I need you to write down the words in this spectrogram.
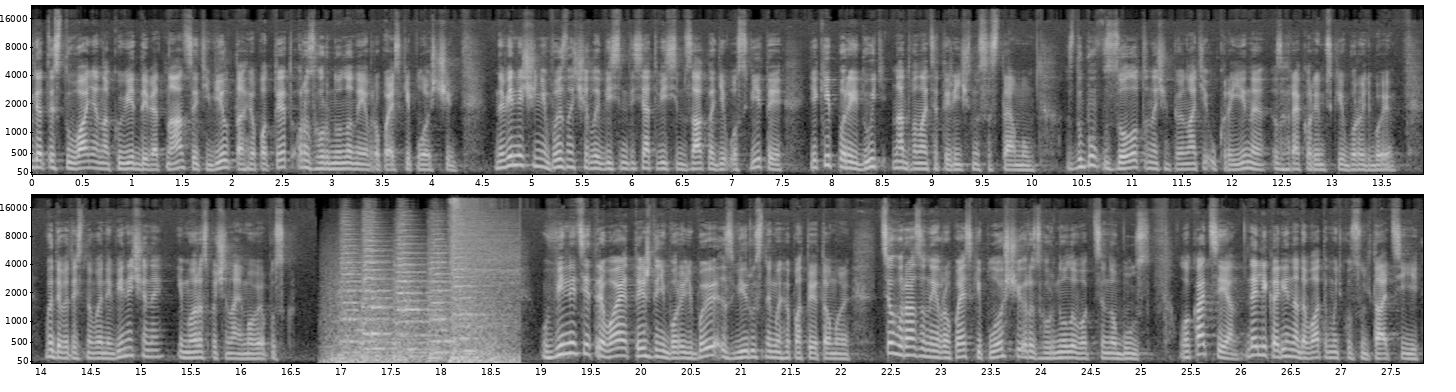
для тестування на COVID-19, ВІЛ та гепатит розгорнули на європейській площі. На Вінниччині визначили 88 закладів освіти, які перейдуть на 12-річну систему. Здобув золото на чемпіонаті України з греко-римської боротьби. Ви дивитесь новини Вінниччини, і ми розпочинаємо випуск. У Вінниці триває тиждень боротьби з вірусними гепатитами. Цього разу на європейській площі розгорнули вакцинобус. Локація, де лікарі надаватимуть консультації,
